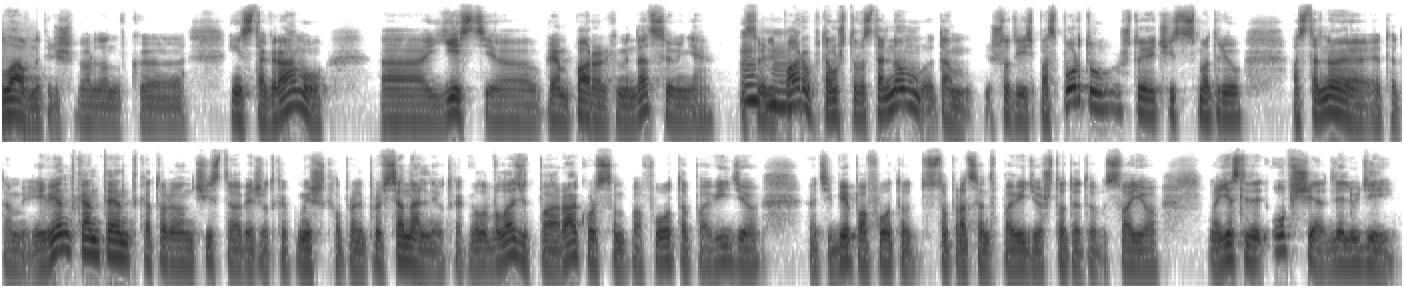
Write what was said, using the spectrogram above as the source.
Плавно перешли, пардон, к Инстаграму. А, Есть э, прям пара рекомендаций у меня. На самом деле Мгм. пару, потому что в остальном там что-то есть по спорту, что я чисто смотрю. Остальное это там ивент-контент, который он чисто, опять же, вот как Миша сказал правильно, профессиональный. Вот как выл- вылазит по ракурсам, по фото, по видео, а тебе по фото, 100% по видео, что-то это свое. Но если общее для людей,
